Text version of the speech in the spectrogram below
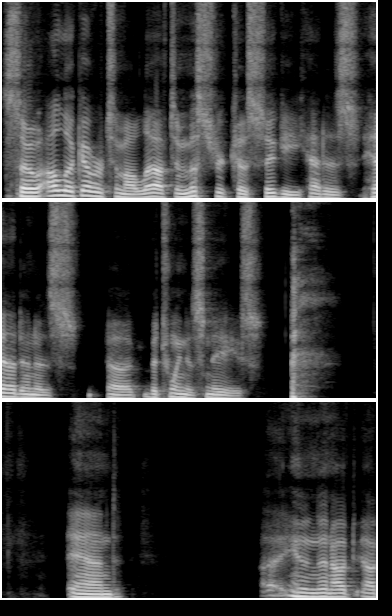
So I look over to my left, and Mr. Kosugi had his head in his uh, between his knees, and uh, and then I I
